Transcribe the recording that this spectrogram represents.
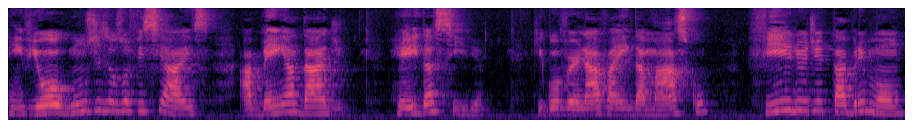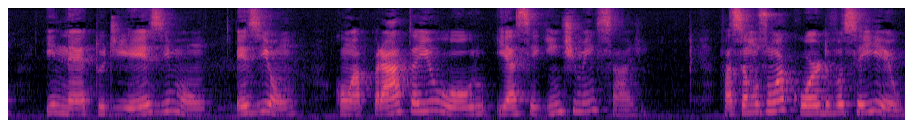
Enviou alguns de seus oficiais a Ben-Hadad, rei da Síria que governava em Damasco, filho de Tabrimon e neto de Esimon, Ezion, com a prata e o ouro e a seguinte mensagem: Façamos um acordo você e eu,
